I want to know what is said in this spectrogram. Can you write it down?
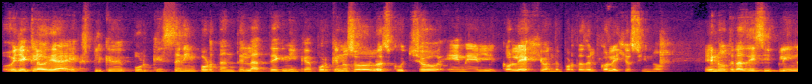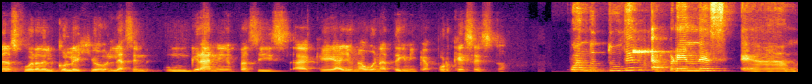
Oye, Claudia, explícame por qué es tan importante la técnica, porque no solo lo escucho en el colegio, en deportes del colegio, sino en otras disciplinas fuera del colegio le hacen un gran énfasis a que haya una buena técnica. ¿Por qué es esto? Cuando tú aprendes a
